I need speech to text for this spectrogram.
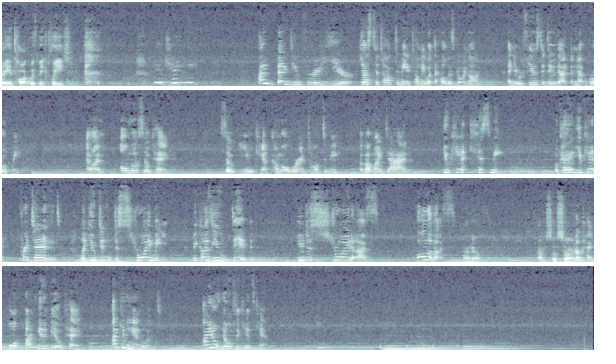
stay and talk with me, please. Are you kidding me? I begged you for a year just to talk to me and tell me what the hell was going on. And you refused to do that, and that broke me. And I'm almost okay. So you can't come over and talk to me about my dad. You can't kiss me. Okay? You can't pretend like you didn't destroy me. Because you so sorry. Okay, well, I'm gonna be okay. I can handle it. I don't know if the kids can.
